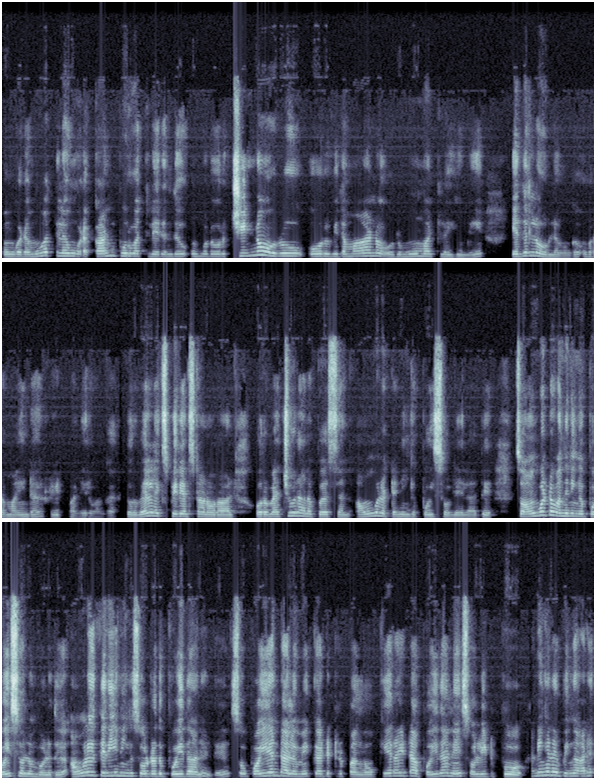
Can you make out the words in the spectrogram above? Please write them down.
உங்களோட முகத்துல, உங்களோட கண் புருவத்திலிருந்து, உங்களோட ஒரு சின்ன ஒரு ஒரு விதமான ஒரு மூமெண்ட்லயுமே எதிரில் உள்ளவங்க உங்களோட மைண்ட ரீட் பண்ணிடுவாங்க ஒரு வெல் எக்ஸ்பீரியன்ஸ்டான ஒரு ஆள், ஒரு மெச்சூர்டான பர்சன் அவங்கள்ட்ட நீங்க பொய் சொல்லலாது ஸோ அவங்கள்ட்ட வந்து நீங்கள் பொய் சொல்லும் பொழுது, அவங்களுக்கு தெரியும் நீங்கள் சொல்றது பொய் தான்னுட்டு. ஸோ பொய்யண்டாலுமே கேட்டுட்டு இருப்பாங்க. ஓகே ரைட்டா பொய் தானே சொல்லிட்டு போ. நீங்க நினைப்பீங்க, அட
